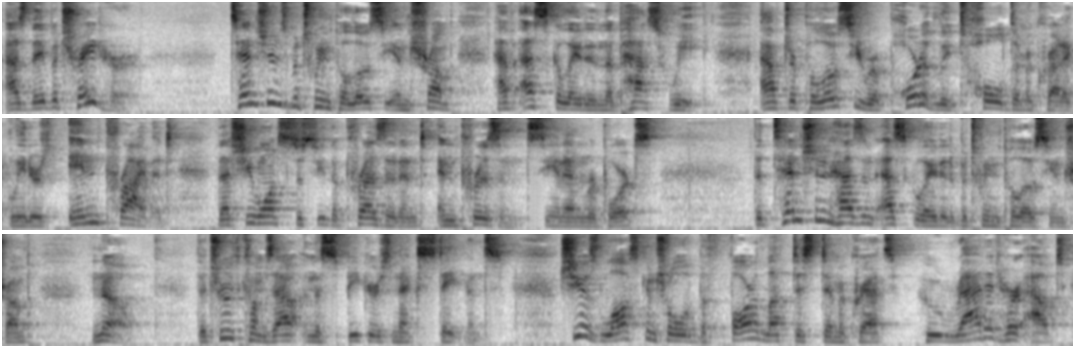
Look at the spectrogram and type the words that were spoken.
as they betrayed her. Tensions between Pelosi and Trump have escalated in the past week after Pelosi reportedly told Democratic leaders in private that she wants to see the president in prison, CNN reports. The tension hasn't escalated between Pelosi and Trump. No, the truth comes out in the Speaker's next statements. She has lost control of the far leftist Democrats who ratted her out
